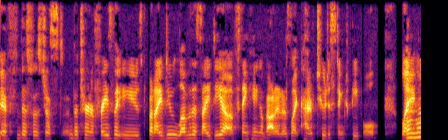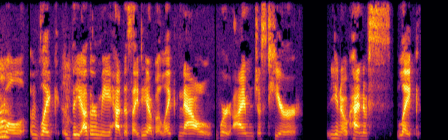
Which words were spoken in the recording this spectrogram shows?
if this was just the turn of phrase that you used, but I do love this idea of thinking about it as like kind of two distinct people. Like, mm-hmm. well, like the other me had this idea, but like now where I'm just here, you know, kind of like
